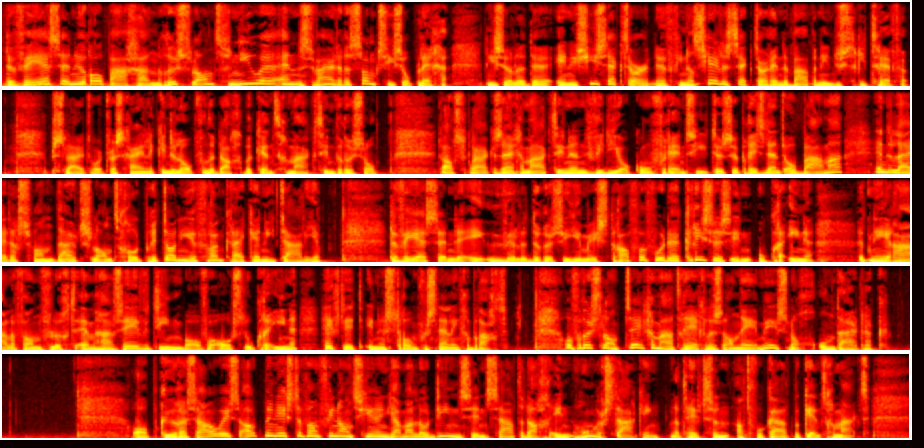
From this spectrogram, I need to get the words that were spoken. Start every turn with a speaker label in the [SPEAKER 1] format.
[SPEAKER 1] De VS en Europa gaan Rusland nieuwe en zwaardere sancties opleggen. Die zullen de energiesector, de financiële sector en de wapenindustrie treffen. Het besluit wordt waarschijnlijk in de loop van de dag bekendgemaakt in Brussel. De afspraken zijn gemaakt in een videoconferentie tussen president Obama en de leiders van Duitsland, Groot-Brittannië, Frankrijk en Italië. De VS en de EU willen de Russen hiermee straffen voor de crisis in Oekraïne. Het neerhalen van vlucht MH17 boven Oost-Oekraïne heeft dit in een stroomversnelling gebracht. Of Rusland tegenmaatregelen zal nemen is nog onduidelijk. Op Curaçao is oud-minister van Financiën Jamalodin sinds zaterdag in hongerstaking. Dat heeft zijn advocaat bekendgemaakt.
